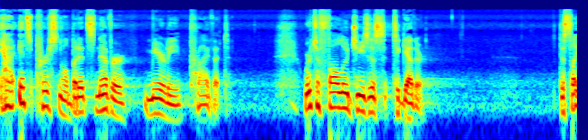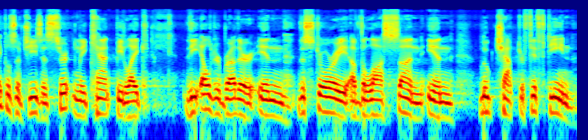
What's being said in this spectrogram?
yeah, it's personal, but it's never merely private. We're to follow Jesus together. Disciples of Jesus certainly can't be like the elder brother in the story of the lost son in Luke chapter 15.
